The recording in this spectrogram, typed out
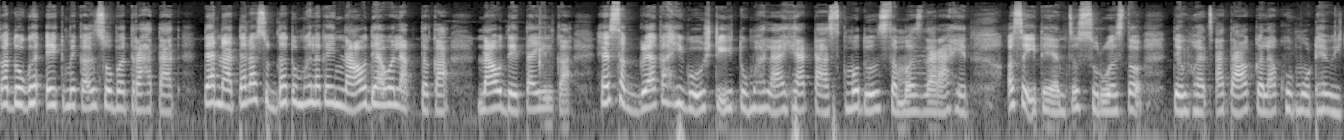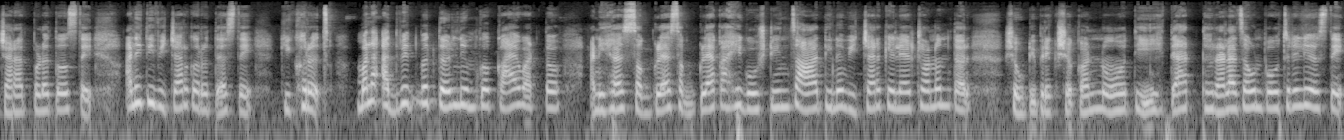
का दोघं एकमेकांसोबत राहतात? त्या नात्याला सुद्धा तुम्हाला काही नाव द्यावं लागतं का? नाव देता येईल का? ह्या सगळ्या काही गोष्टी तुम्हाला ह्या टास्कमधून समजणार आहेत. असं इथे यांचं सुरू असतं. तेव्हाच आता कला खूप मोठ्या विचारात पडत असते आणि ती विचार करत असते की खरंच मला अद्वैतबद्दल नेमकं काय वाटतं? आणि ह्या सगळ्या सगळ्या काही गोष्टींचा तिनं विचार केल्याच्यानंतर शेवटी प्रेक्षकांनो ती त्या थराला जाऊन पोहोचलेली असते.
